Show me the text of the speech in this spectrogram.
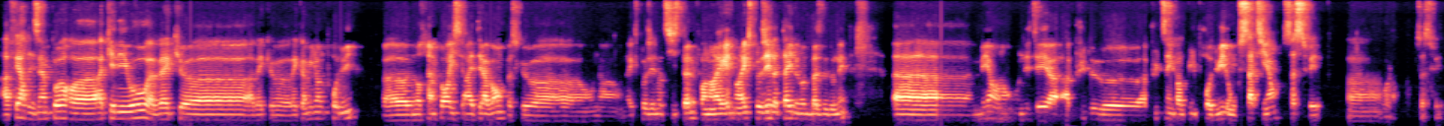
à, faire des imports euh, à Keneo avec, avec, avec un million de produits. notre import, il s'est arrêté avant parce que on a, on, a, explosé notre système. Enfin, on a, explosé la taille de notre base de données. mais on, on était à, plus de, à plus de 50 000 produits, donc ça tient, ça se fait. voilà, ça se fait.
